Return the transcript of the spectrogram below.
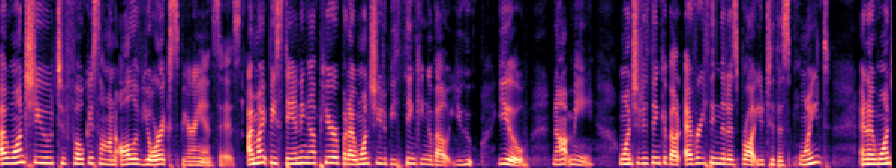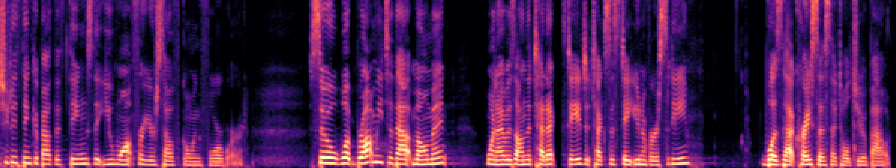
I want you to focus on all of your experiences. I might be standing up here, but I want you to be thinking about you, you, not me. I want you to think about everything that has brought you to this point, and I want you to think about the things that you want for yourself going forward. So, what brought me to that moment when I was on the TEDx stage at Texas State University was that crisis I told you about.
